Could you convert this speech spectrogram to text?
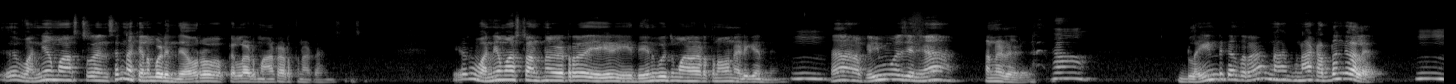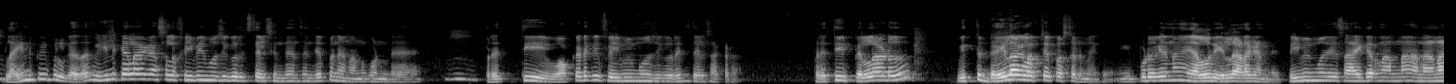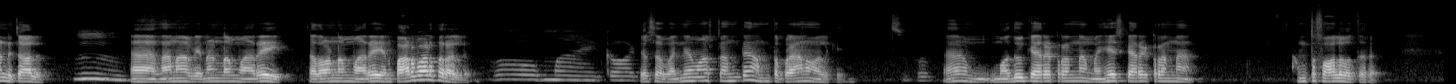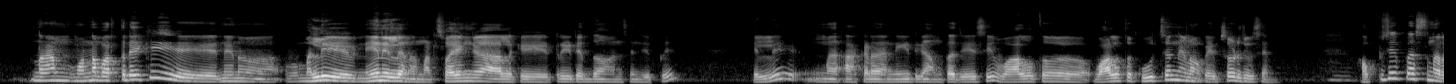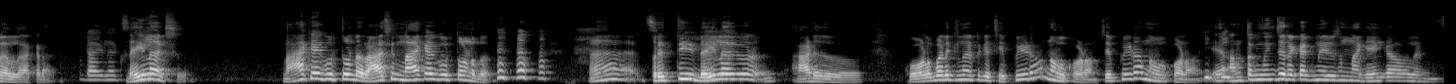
ఏ వన్య మాస్టర్ అని సరే నాకు వినబడింది. ఎవరో పిల్లాడు మాట్లాడుతున్నాడు అని ఏదో వన్య మాస్టర్ అంటున్నావు ఎట్రా దేని గురించి మాట్లాడుతున్నావు అని అడిగాను నేను. ఫిల్మ్ మోజనియా అన్నాడు. బ్లైండ్ కదరా? నాకు నాకు అర్థం కాలే. బ్లైండ్ పీపుల్ కదా? వీళ్ళకి ఎలాగ అసలు ఫిల్మీ మ్యూజిక్ గురించి తెలిసిందే అని చెప్పి నేను అనుకుంటే. ప్రతి ఒక్కడికి ఫిల్మీ మ్యూజిక్ గురించి తెలుసు అక్కడ. ప్రతి పిల్లాడు విత్ డైలాగ్ లవ్ చెప్పేస్తాడు మీకు. ఇప్పుడుకైనా వెళ్ళి వెళ్ళి అడగండి. ఫిల్మీ మ్యూజిక్ సాయికరణ అన్న అని అనండి చాలు. నాన్న వినండం మారే చదవండం మారే అని పాట పాడతారు వాళ్ళు. గాడ్ తెలుసా? వన్య మాస్టర్ అంటే అంత ప్రాణం వాళ్ళకి. మధు క్యారెక్టర్ అన్న మహేష్ క్యారెక్టర్ అన్న. అంత ఫాలో అవుతారు. నా మొన్న బర్త్డేకి నేను మళ్ళీ నేను వెళ్ళాను అనమాట స్వయంగా వాళ్ళకి ట్రీట్ ఇద్దాం అనేసి అని చెప్పి వెళ్ళి అక్కడ నీట్గా అంతా చేసి వాళ్ళతో వాళ్ళతో కూర్చొని నేను ఒక ఎపిసోడ్ చూశాను. అప్పు చెప్పేస్తున్నారు వాళ్ళు అక్కడ. డైలాగ్స్ డైలాగ్స్ నాకే గుర్తుండదు. రాసిన నాకే గుర్తుండదు. ప్రతి డైలాగు ఆడు కూడబడికినట్టుగా చెప్పేయడం నవ్వుకోవడం చెప్పేయడం నవ్వుకోవడం. అంతకు మించి రికగ్నైజేషన్ నాకేం కావాలండి?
